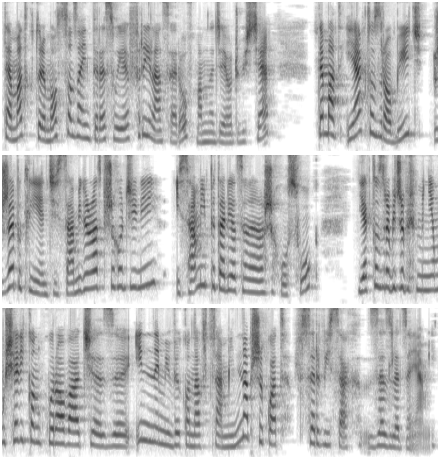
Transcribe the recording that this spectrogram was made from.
temat, który mocno zainteresuje freelancerów, mam nadzieję oczywiście. Temat, jak to zrobić, żeby klienci sami do nas przychodzili i sami pytali o cenę naszych usług. Jak to zrobić, żebyśmy nie musieli konkurować z innymi wykonawcami, na przykład w serwisach ze zleceniami.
